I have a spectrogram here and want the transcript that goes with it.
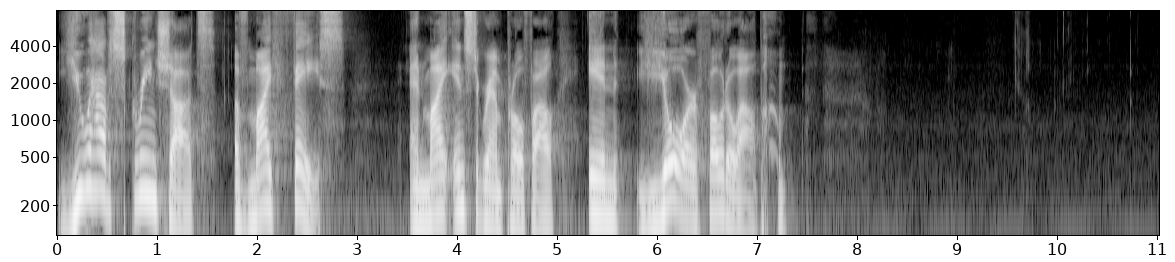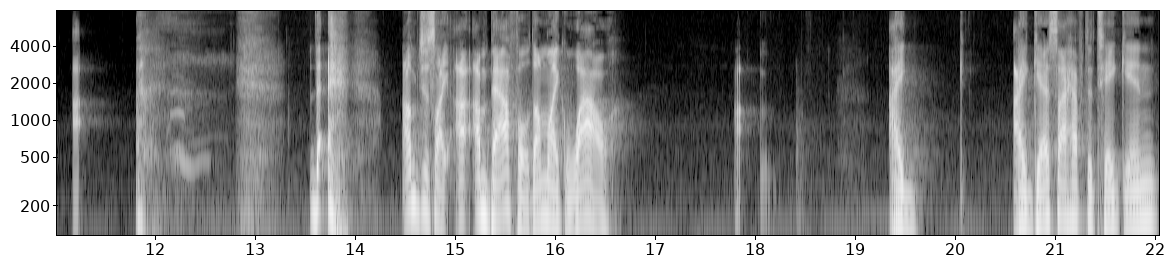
You have screenshots of my face and my Instagram profile in your photo album. I'm just like I, am baffled. I'm like, wow. I I guess I have to take in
